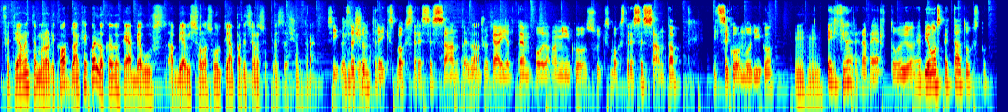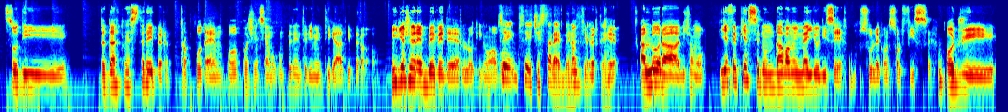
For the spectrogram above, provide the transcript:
effettivamente me lo ricordo, anche quello credo che abbia, bus- abbia visto la sua ultima apparizione su PlayStation 3. Sì, Quindi- PlayStation 3, Xbox 360, e lo Esatto. giocai al tempo da un amico su Xbox 360, il secondo dico, Mhm. e il finale era aperto. Abbiamo aspettato questo pezzo di The Darkness 3 per troppo tempo, poi ce ne siamo completamente dimenticati, però mi piacerebbe vederlo di nuovo. Sì, sì, ci starebbe in Anche effetti. perché allora, diciamo, gli FPS non davano il meglio di sé sulle console fisse. Oggi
